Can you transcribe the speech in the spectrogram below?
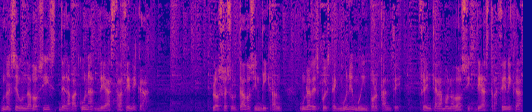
una segunda dosis de la vacuna de AstraZeneca. Los resultados indican una respuesta inmune muy importante frente a la monodosis de AstraZeneca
